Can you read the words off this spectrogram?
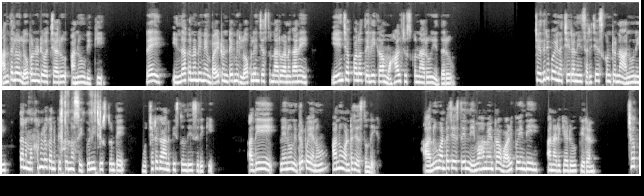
అంతలో లోపల నుండి వచ్చారు అను విక్కీ. రేయ్ ఇందాక నుండి మేం బయట ఉంటే మీరు లోపలేం చేస్తున్నారు అనగానే ఏం చెప్పాలో తెలియక మొహాలు చూసుకున్నారు ఇద్దరు. చెదిరిపోయిన చీరని సరిచేసుకుంటున్న అనుని తన ముఖంలో కనిపిస్తున్న సిగ్గుని చూస్తుంటే ముచ్చటగా అనిపిస్తుంది సిరికి. అది నేను నిద్రపోయాను అను వంట చేస్తుంది. అను వంట చేస్తే నీ మొహమేంట్రా వాడిపోయింది? అని అడిగాడు కిరణ్. చెప్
